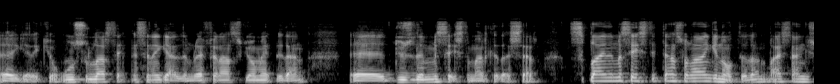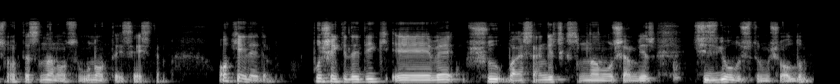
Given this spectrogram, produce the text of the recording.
e, gerekiyor. Unsurlar sekmesine geldim. Referans geometriden e, düzlemimi seçtim arkadaşlar. Spline'ımı seçtikten sonra hangi noktadan? Başlangıç noktasından olsun. Bu noktayı seçtim. Okeyledim. Bu şekilde dik e, ve şu başlangıç kısmından oluşan bir çizgi oluşturmuş oldum.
